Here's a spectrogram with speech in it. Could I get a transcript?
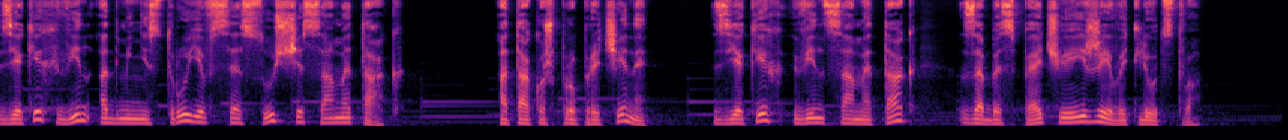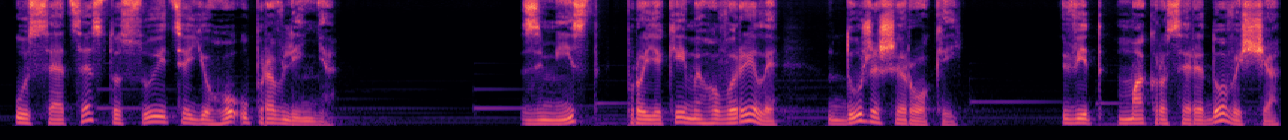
з яких Він адмініструє все суще саме так, а також про причини, з яких Він саме так забезпечує і живить людство. Усе це стосується Його управління. Зміст, про який ми говорили, дуже широкий від макросередовища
